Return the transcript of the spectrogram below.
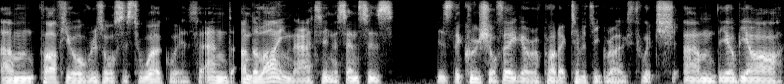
um, far fewer resources to work with. And underlying that, in a sense, is, is the crucial figure of productivity growth, which um, the OBR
